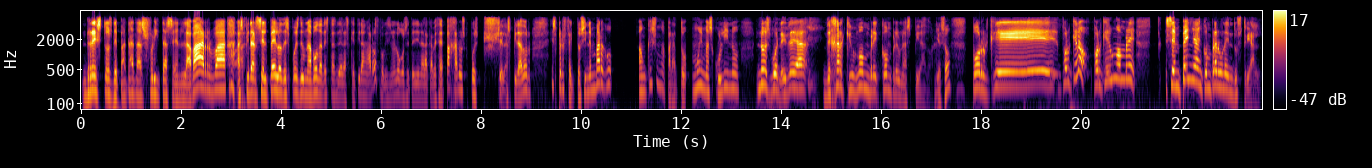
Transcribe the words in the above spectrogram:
restos de patatas fritas en la barba, aspirarse el pelo después de una boda de estas de las que tiran arroz, porque si no luego se te llena la cabeza de pájaros, pues el aspirador es perfecto. Sin embargo, aunque es un aparato muy masculino, no es buena idea dejar que un hombre compre un aspirador. ¿Y eso? Porque... ¿Por qué no? Porque un hombre se empeña en comprar una industrial.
